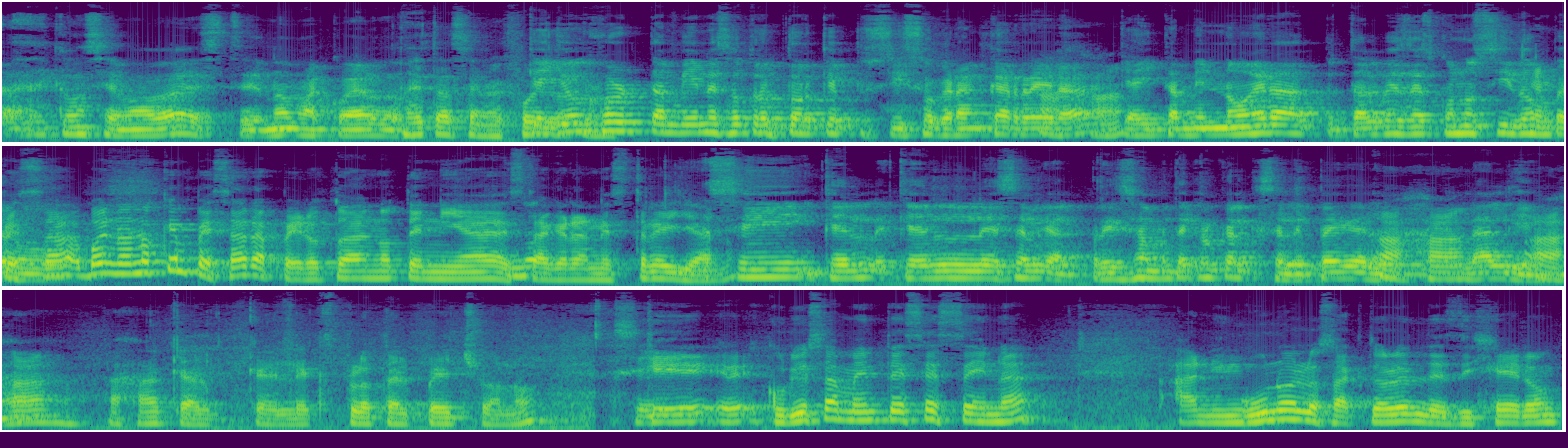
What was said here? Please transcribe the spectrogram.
Ay, ¿cómo se llamaba? Este, no me acuerdo. Ahorita se me fue. Que John Hurt también es otro actor que pues hizo gran carrera, que ahí también no era pues, tal vez desconocido, pero... Bueno, no que empezara, pero todavía no tenía esta gran estrella. Sí, que él, que él es el, precisamente creo que al que se le pega el, alien. Ajá, ajá, que, al, que le explota el pecho, ¿no? Sí. Que eh, curiosamente esa escena a ninguno de los actores les dijeron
